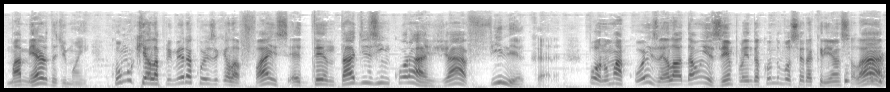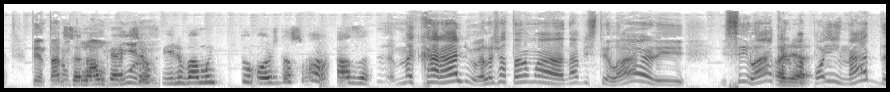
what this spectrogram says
Uma merda de mãe. Como que ela, a primeira coisa que ela faz é tentar desencorajar a filha, cara? Pô, numa coisa, ela dá um exemplo ainda quando você era criança lá, tentaram Você pular não o quer que muro. seu filho vá muito longe da sua casa. Mas caralho, ela já tá numa nave estelar e, e sei lá, cara, Olha- não apoia em nada.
